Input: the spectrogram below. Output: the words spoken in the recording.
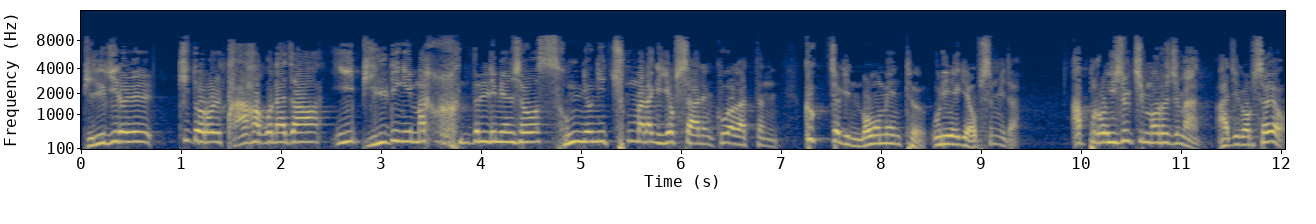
빌기를 기도를 다 하고 나자 이 빌딩이 막 흔들리면서 성령이 충만하게 역사하는 그와 같은 극적인 모멘트 우리에게 없습니다. 앞으로 있을지 모르지만 아직 없어요.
